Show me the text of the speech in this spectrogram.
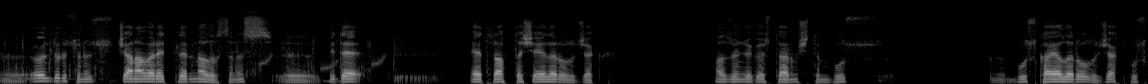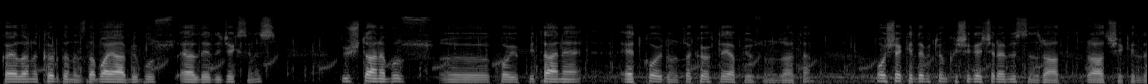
eee, öldürürsünüz. Canavar etlerini alırsınız. Eee, bir de eee, etrafta şeyler olacak. Az önce göstermiştim buz e, buz kayaları olacak. Buz kayalarını kırdığınızda bayağı bir buz elde edeceksiniz. 3 tane buz e, koyup bir tane et koyduğunuzda köfte yapıyorsunuz zaten. O şekilde bütün kışı geçirebilirsiniz rahat rahat şekilde.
